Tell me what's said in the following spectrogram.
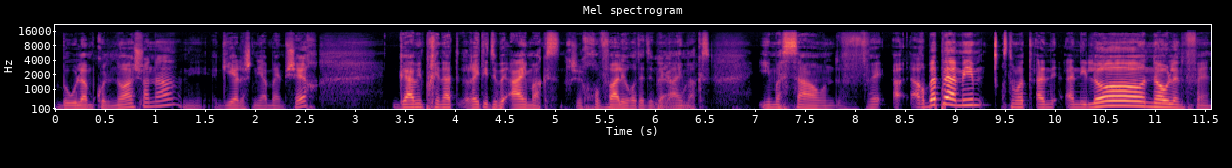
באולם קולנוע השנה, אני אגיע לשנייה בהמשך. גם מבחינת, ראיתי את זה באיימקס, אני חושב שחובה לראות את זה. באיימקס, עם הסאונד, והרבה פעמים, זאת אומרת, אני, אני לא נולן fan,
